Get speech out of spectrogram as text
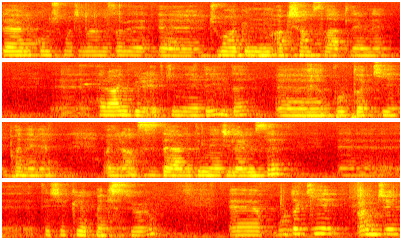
değerli konuşmacılarımıza ve e, Cuma gününün akşam saatlerini e, herhangi bir etkinliğe değil de e, buradaki panele ayıran siz değerli dinleyicilerimize e, teşekkür etmek istiyorum. E, buradaki önce,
